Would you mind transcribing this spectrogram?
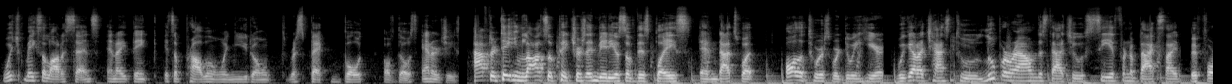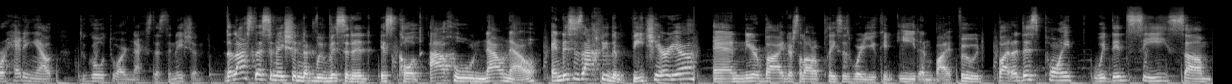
which makes a lot of sense and I think it's a problem when you don't respect both of those energies. After taking lots of pictures and videos of this place, and that's what all the tourists were doing here, we got a chance to loop around the statue, see it from the backside before heading out to go to our next destination. The last destination that we visited is called Ahu Nau Nau, and this is actually the beach area, and nearby there's a lot of places where you can eat and buy food. But at this point, we did see some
